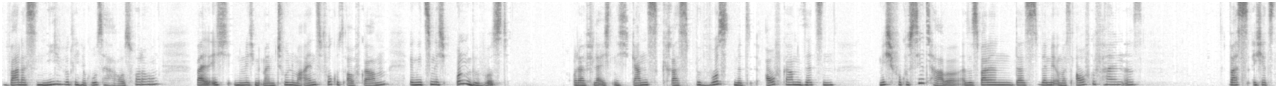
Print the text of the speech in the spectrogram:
war das nie wirklich eine große Herausforderung, weil ich nämlich mit meinem Tool Nummer 1 Fokusaufgaben irgendwie ziemlich unbewusst oder vielleicht nicht ganz krass bewusst mit Aufgaben setzen mich fokussiert habe. Also es war dann, dass wenn mir irgendwas aufgefallen ist, was ich jetzt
